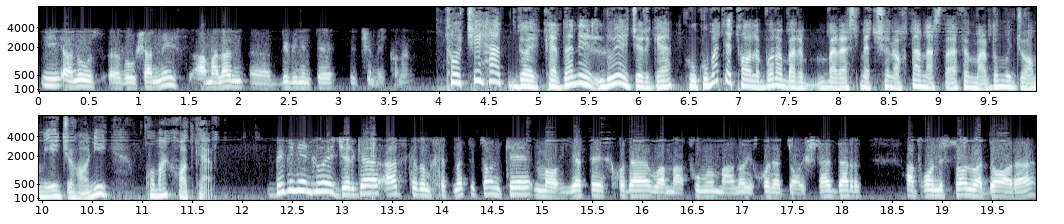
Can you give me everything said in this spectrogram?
این انوز روشن نیست. عملا ببینیم که چه می‌کنن. تا چه حد دایر کردن لوی جرگه؟ حکومت طالبان را بر رسمیت شناختن از طرف مردم و جامعه جهانی کمک خواد کرد. ببینین لوی جرگه ارز کردم خدمتتان که ماهیت خود و مفهوم و معنای خود داشته در افغانستان و داره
